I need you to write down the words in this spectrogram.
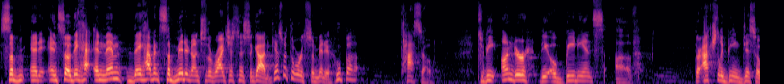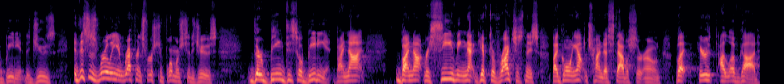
Sub, and, and so they ha, and then they haven't submitted unto the righteousness of God. Guess what the word submitted? Hupa tasso, to be under the obedience of. They're actually being disobedient. The Jews, this is really in reference first and foremost to the Jews. They're being disobedient by not by not receiving that gift of righteousness by going out and trying to establish their own. But here, I love God.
